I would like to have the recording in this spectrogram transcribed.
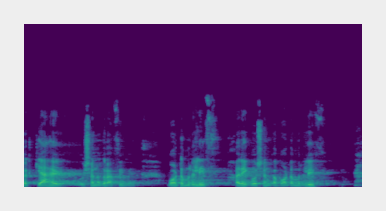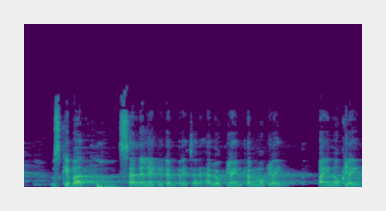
बट क्या है ओशनोग्राफी में बॉटम रिलीफ हर एक ओशन का बॉटम रिलीफ उसके बाद सैलिनिटी टेम्परेचर हेलोक्लाइन थर्मोक्लाइन पाइनोक्लाइन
